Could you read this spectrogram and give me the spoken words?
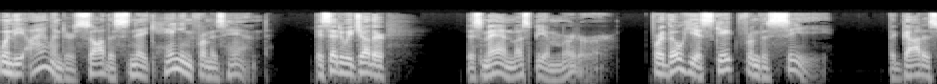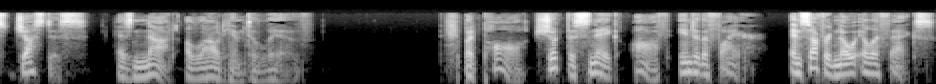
When the islanders saw the snake hanging from his hand they said to each other this man must be a murderer for though he escaped from the sea the goddess justice has not allowed him to live. But paul shook the snake off into the fire and suffered no ill effects.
